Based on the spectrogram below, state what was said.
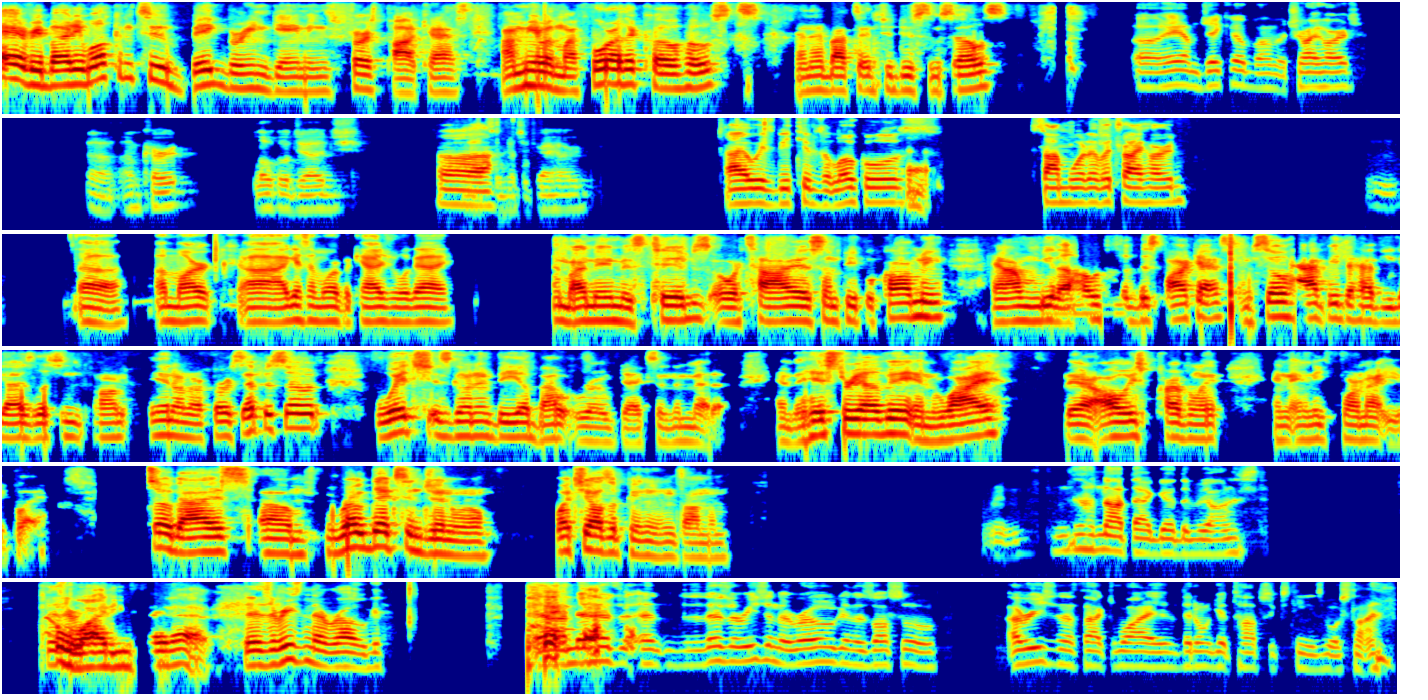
Hey everybody, welcome to Big Brain Gaming's first podcast. I'm here with my four other co-hosts, and they're about to introduce themselves. Uh, hey, I'm Jacob. I'm a tryhard. Uh, I'm Kurt, local judge. Uh, Not so much a tryhard. I always beat teams of locals. Somewhat of a tryhard. Uh, I'm Mark. Uh, I guess I'm more of a casual guy. And my name is Tibbs, or Ty, as some people call me, and I'm gonna be the host of this podcast. I'm so happy to have you guys listen on in on our first episode, which is to be about rogue decks in the meta and the history of it and why they are always prevalent in any format you play. So, guys, um, rogue decks in general, what's y'all's opinions on them? I mean, not that good to be honest. There's a, Why do you say that? there's a reason they're rogue. Yeah, and there's a, and there's a reason they're rogue, and there's also a reason, in fact, why they don't get top 16s most time.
